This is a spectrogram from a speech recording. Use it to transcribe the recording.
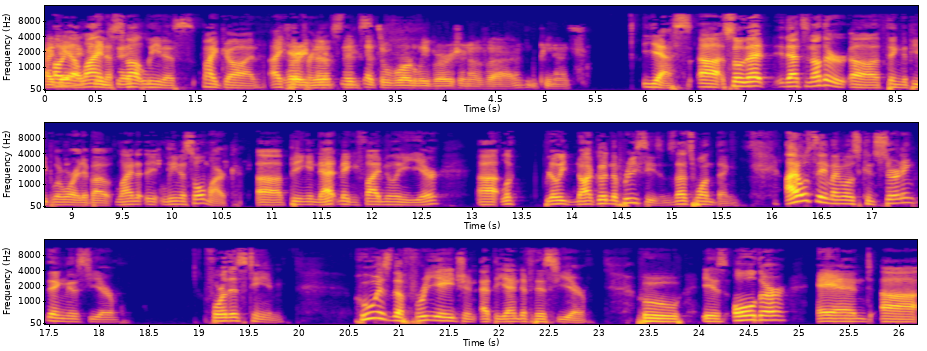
oh yeah, Linus, say? not Linus. My God, I can't Very, pronounce that's, that's, a worldly version of uh, Peanuts. Yes. Uh, so that that's another uh, thing that people are worried about. Linus Ullmark uh, being in net, making five million a year. Uh, look really not good in the preseason. So that's one thing. I will say my most concerning thing this year for this team, who is the free agent at the end of this year who is older and uh,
